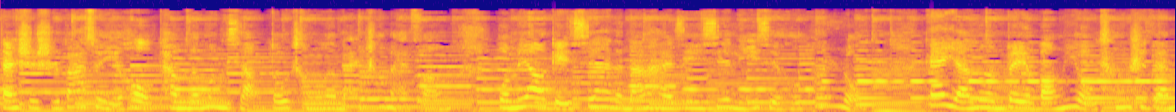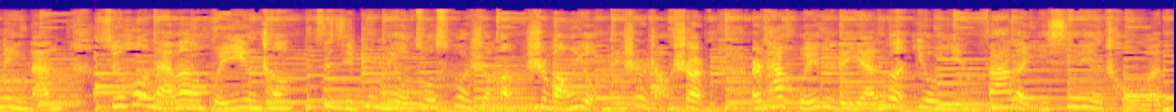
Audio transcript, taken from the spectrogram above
但是十八岁以后，他们的梦想都成了买车买房。我们要给心爱的男孩子一些理解和宽容。该言论被网友称是在媚男。随后，乃万回应称自己并没有做错什么，是网友没事找事儿。而他回怼的言论又引发了一系列丑闻，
